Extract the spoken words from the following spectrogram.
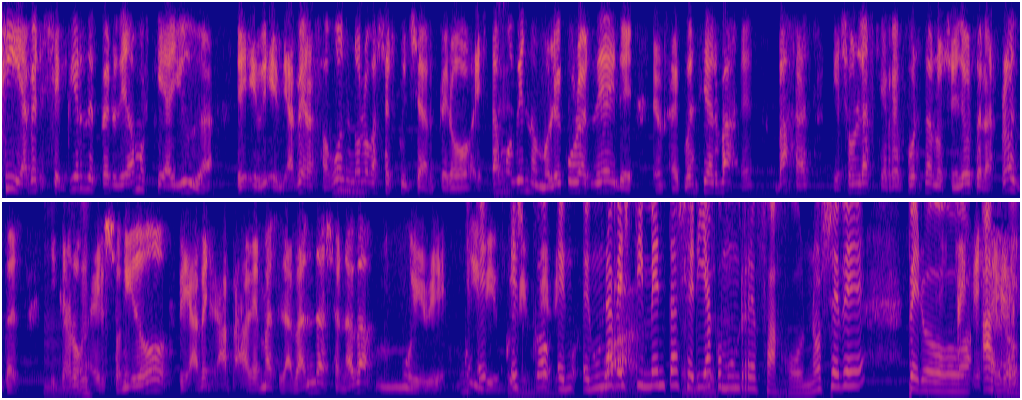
sí, a ver, se pierde, pero digamos que ayuda. Eh, eh, eh, a ver, al fagot no lo vas a escuchar, pero está moviendo moléculas de aire en frecuencias bajas, bajas que son las que refuerzan los sonidos de las flautas. Y claro, el sonido, eh, a ver, además la banda sonaba muy bien, muy Eh, bien. Muy es bien, co- muy bien. en, en una vestimenta sería como un refajo. No se ve, pero Eh, hace.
